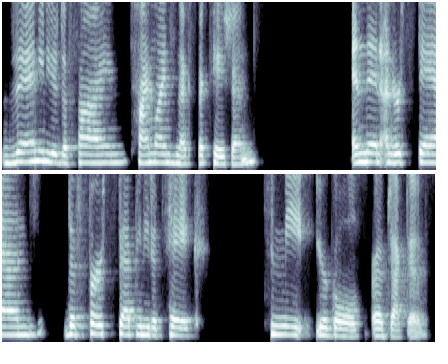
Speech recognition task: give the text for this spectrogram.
Then you need to define timelines and expectations. And then understand the first step you need to take to meet your goals or objectives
